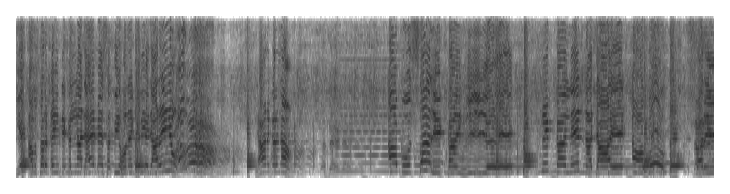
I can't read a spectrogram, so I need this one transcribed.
ये अवसर कहीं निकल ना जाए, मैं सती होने के लिए जा रही हूँ। ध्यान करना। अब सर कहीं ये निकल न जाए अब सर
